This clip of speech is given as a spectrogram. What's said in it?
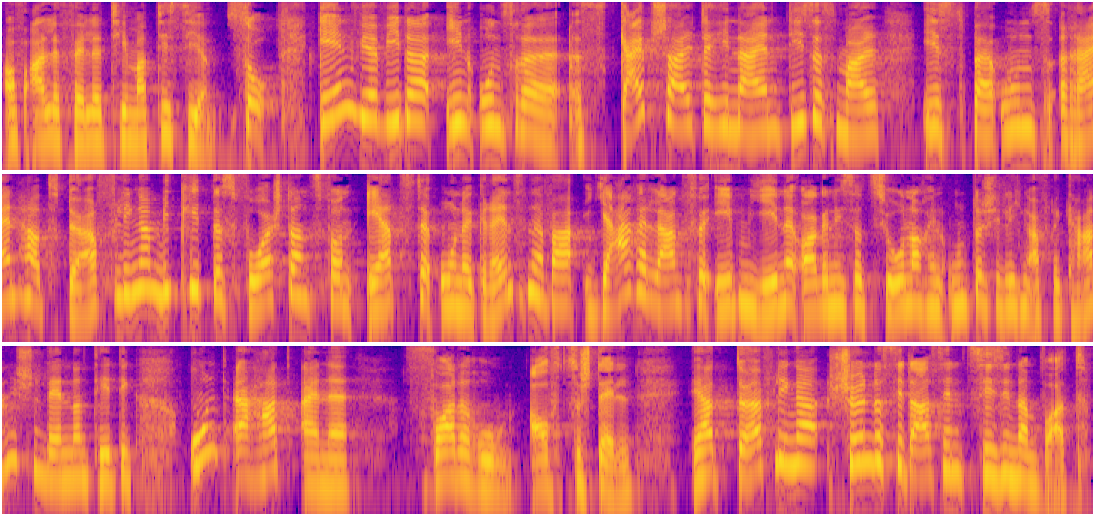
auf alle Fälle thematisieren. So, gehen wir wieder in unsere Skype-Schalte hinein. Dieses Mal ist bei uns Reinhard Dörflinger, Mitglied des Vorstands von Ärzten Ärzte ohne Grenzen. Er war jahrelang für eben jene Organisation auch in unterschiedlichen afrikanischen Ländern tätig und er hat eine Forderung aufzustellen. Herr Dörflinger, schön, dass Sie da sind. Sie sind am Wort.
